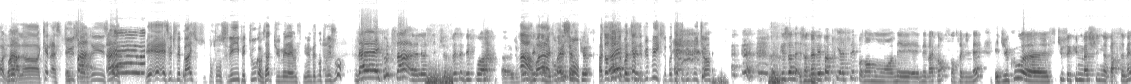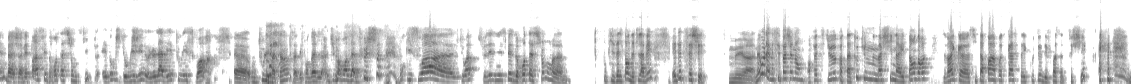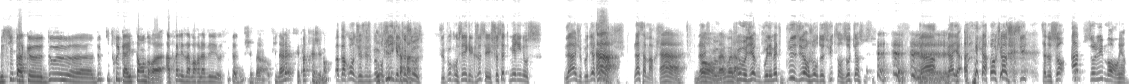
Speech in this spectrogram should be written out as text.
Oh là Voilà. là, quelle astuce, pas- Fabrice. Quelle- Et et est-ce que tu fais pareil pour ton slip et tout, comme ça, tu mets les mêmes vêtements tous les jours? Bah écoute, ça, euh, le slip, je le faisais des fois. Euh, je Ah, des voilà fois la confession. Que, Attention, Ouais, ce podcast que- est public, ce podcast est public, hein. parce que j'en, avais pas pris assez pendant mon, mes, mes vacances, entre guillemets. Et du coup, euh, si tu fais qu'une machine par semaine, bah, j'avais pas assez de rotation de slip. Et donc, j'étais obligé de le laver tous les soirs euh, ou tous les matins. ça dépendait du moment de la douche pour qu'il soit, euh, tu vois, je faisais une espèce de rotation euh, pour qu'ils aient le temps d'être lavés et d'être séchés. Mais, euh, mais voilà, mais c'est pas gênant. En fait, si tu veux, quand tu as toute une machine à étendre, c'est vrai que si t'as pas un podcast à écouter, des fois, ça te fait chier. mais si t'as que deux, euh, deux petits trucs à étendre après les avoir lavés euh, sous ta douche, eh ben, au final, c'est pas très gênant. Ah, par contre, je, je peux Et conseiller puis, quelque chose. Je peux conseiller quelque chose, c'est les chaussettes Mérinos. Là, je peux dire que Ah ça marche. Là, ça marche. Ah, Là, bon, je, peux, ben voilà. je peux vous dire que vous pouvez les mettre plusieurs jours de suite sans aucun souci. Là, là, il y a, y a aucun souci. Ça ne sent absolument rien.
